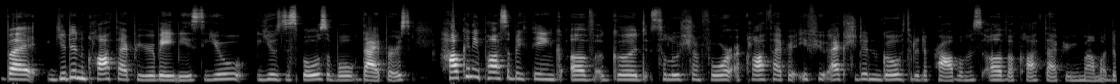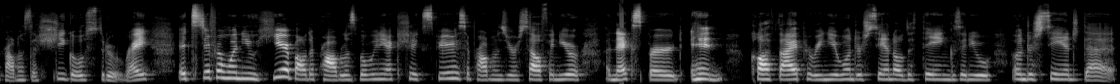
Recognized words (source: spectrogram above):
But you didn't cloth diaper your babies. You use disposable diapers. How can you possibly think of a good solution for a cloth diaper if you actually didn't go through the problems of a cloth diapering mama, the problems that she goes through, right? It's different when you hear about the problems, but when you actually experience the problems yourself and you're an expert in cloth diapering, you understand all the things and you understand that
